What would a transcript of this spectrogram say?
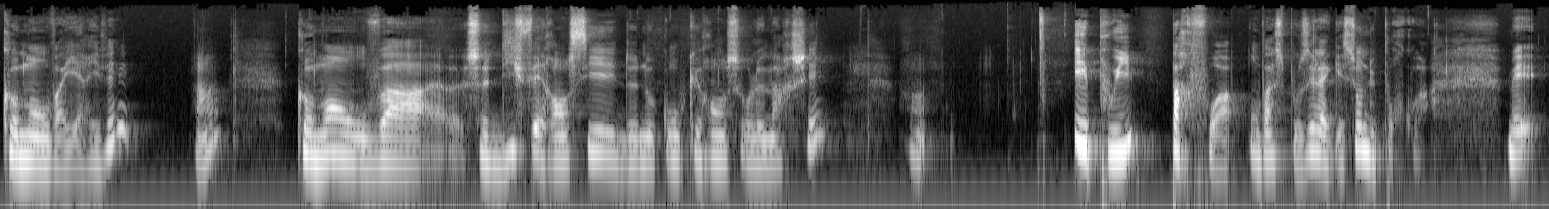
comment on va y arriver, hein? Comment on va se différencier de nos concurrents sur le marché, et puis, parfois, on va se poser la question du pourquoi. Mais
